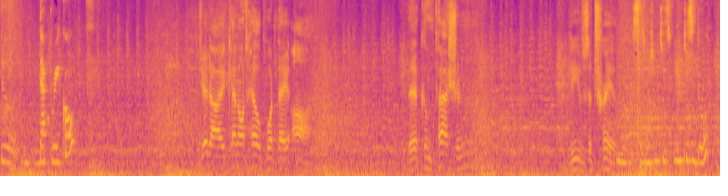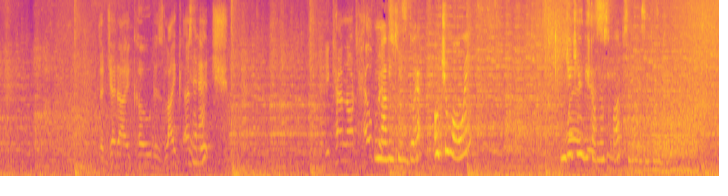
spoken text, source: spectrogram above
do, da prequel. Jedi cannot help what they are. Their compassion leaves a trail. Nossa, gente, Inquisidor. The Jedi code is like an Será? itch. He cannot help Uma nova it. Inquisidora. O Tio Owen. A gente já tinha visto algumas fotos, né? Dessa Inquisidora.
